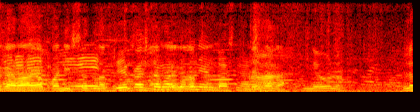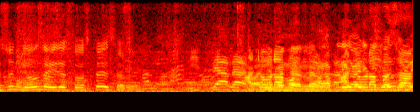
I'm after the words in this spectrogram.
करा पण इच्छत लसूण कस्टमर घेऊन जा इथे स्वस्त आहे सर्व. आठवडा आठवडा आठवडा बाजार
